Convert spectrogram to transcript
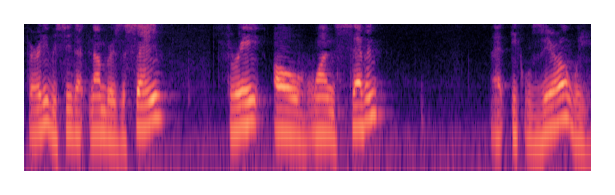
30. We see that number is the same. 3017. That equals 0. We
